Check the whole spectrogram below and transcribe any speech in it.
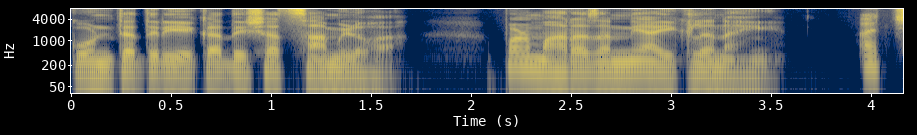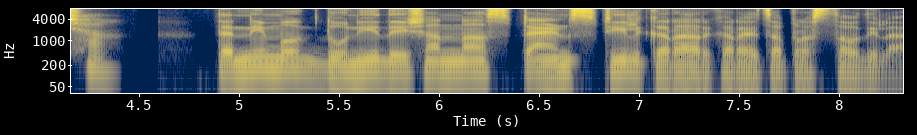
कोणत्या तरी एका देशात सामील व्हा. पण महाराजांनी ऐकलं नाही. अच्छा. त्यांनी मग दोन्ही देशांना स्टँड स्टील करार करायचा प्रस्ताव दिला.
